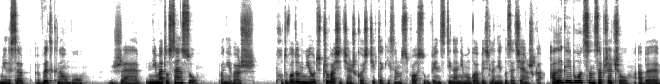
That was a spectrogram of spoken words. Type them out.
Millsap wytknął mu, że nie ma to sensu, ponieważ pod wodą nie odczuwa się ciężkości w taki sam sposób, więc Tina nie mogła być dla niego za ciężka. Ale Gabe Watson zaprzeczył, aby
